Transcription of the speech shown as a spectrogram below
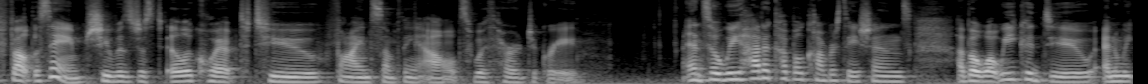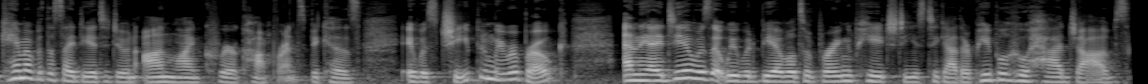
felt the same. She was just ill equipped to find something else with her degree. And so we had a couple conversations about what we could do, and we came up with this idea to do an online career conference because it was cheap and we were broke. And the idea was that we would be able to bring PhDs together, people who had jobs,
